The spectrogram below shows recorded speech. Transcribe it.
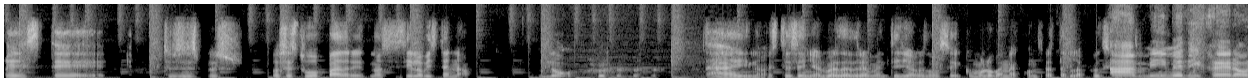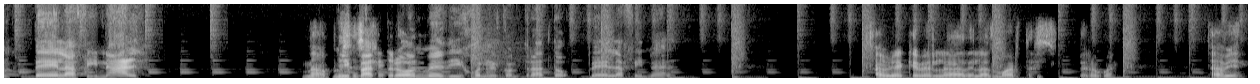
Este, entonces, pues, pues estuvo padre. No sé si lo viste, no. No. Ay, no, este señor verdaderamente yo no sé cómo lo van a contratar la próxima. A mí me dijeron, ve la final. No, pues Mi patrón me dijo en el contrato, ve la final. Habría que ver la de las muertas, pero bueno, está bien.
